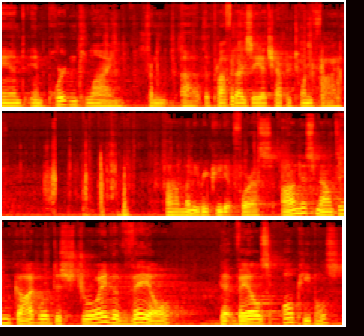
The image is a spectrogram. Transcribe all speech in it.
and important line from uh, the prophet Isaiah, chapter 25. Um, let me repeat it for us. On this mountain, God will destroy the veil that veils all peoples,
